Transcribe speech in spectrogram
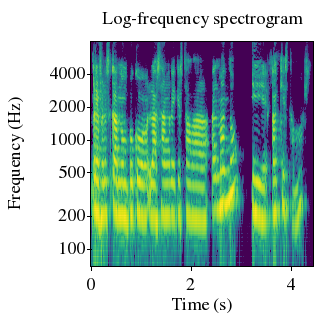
refrescando un poco la sangre que estaba al mando y aquí estamos.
